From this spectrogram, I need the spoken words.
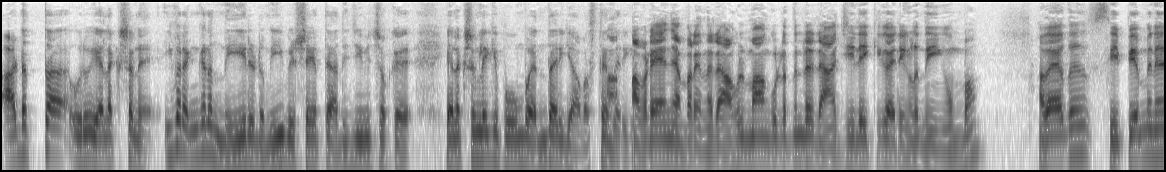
അടുത്ത ഒരു ഇലക്ഷനെ ഇവരെങ്ങനെ നേരിടും? ഈ വിഷയത്തെ അതിജീവിച്ചൊക്കെ ഇലക്ഷനിലേക്ക് പോകുമ്പോൾ എന്തായിരിക്കും അവസ്ഥ എന്തായിരിക്കും? അവിടെയാണ് ഞാൻ പറയുന്നത് രാഹുൽ മാങ്കൂട്ടത്തിന്റെ രാജിയിലേക്ക് കാര്യങ്ങൾ നീങ്ങുമ്പം അതായത് സി പി എമ്മിന്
